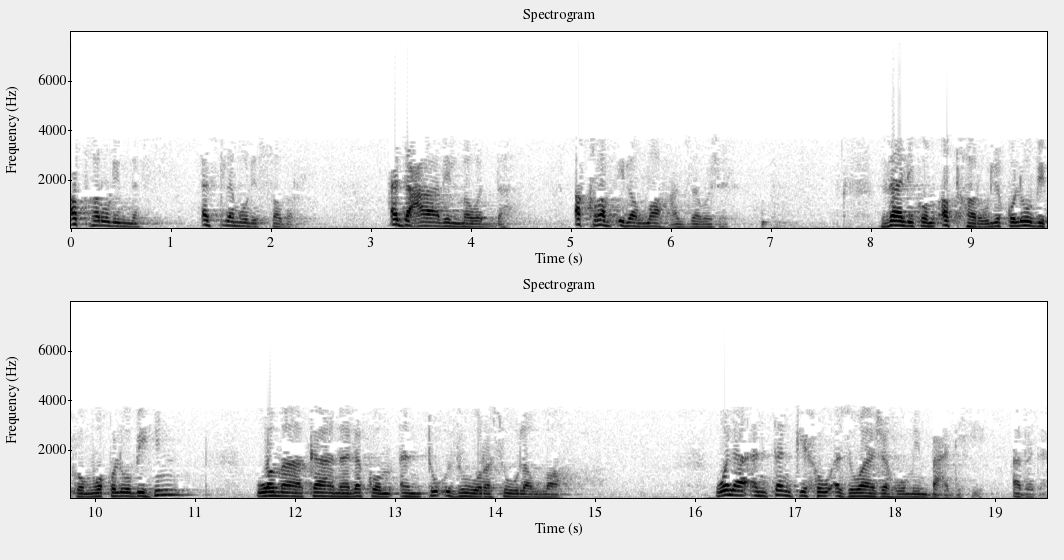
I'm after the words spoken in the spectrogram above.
أطهر للنفس. أسلم للصدر أدعى للمودة. أقرب إلى الله عز وجل. ذلكم أطهر لقلوبكم وقلوبهن. وما كان لكم أن تؤذوا رسول الله. ولا أن تنكحوا أزواجه من بعده أبدا.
